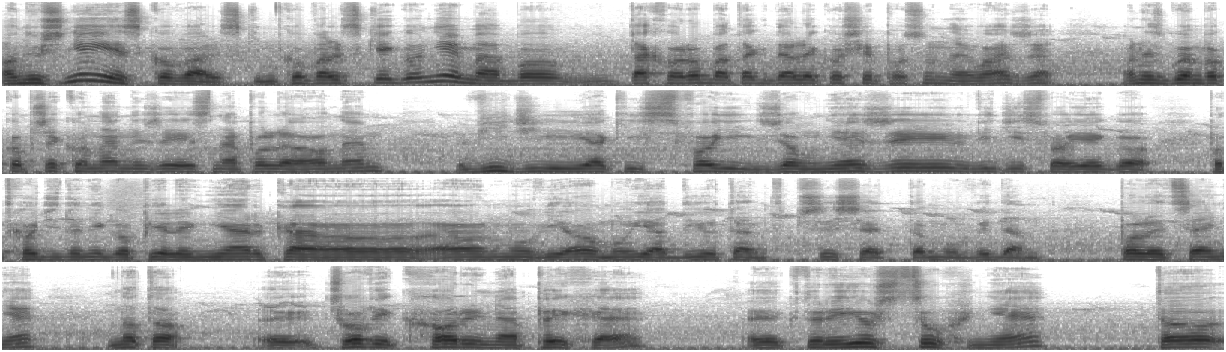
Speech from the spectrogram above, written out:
On już nie jest Kowalskim, Kowalskiego nie ma, bo ta choroba tak daleko się posunęła, że on jest głęboko przekonany, że jest Napoleonem, widzi jakichś swoich żołnierzy, widzi swojego, podchodzi do niego pielęgniarka, a on mówi, o mój adiutant przyszedł, to mu wydam polecenie, no to y, człowiek chory na pychę, y, który już cuchnie, to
